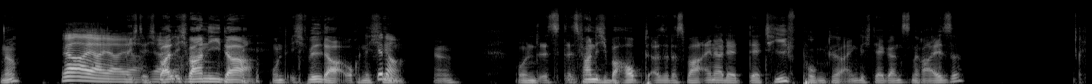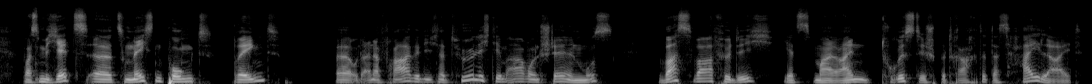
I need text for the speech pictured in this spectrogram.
Ne? Ja, ja, ja, ja. Richtig, ja, weil ja. ich war nie da und ich will da auch nicht Genau. hin. Ja. Und es, das fand ich überhaupt, also das war einer der, der Tiefpunkte eigentlich der ganzen Reise. Was mich jetzt äh, zum nächsten Punkt bringt äh, und einer Frage, die ich natürlich dem Aaron stellen muss. Was war für dich, jetzt mal rein touristisch betrachtet, das Highlight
